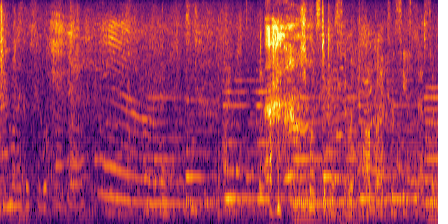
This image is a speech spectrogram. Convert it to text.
Do you want to go sit with Papa? Okay. she wants to go sit with Papa because he's messing.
